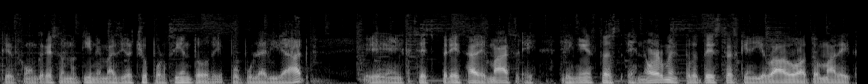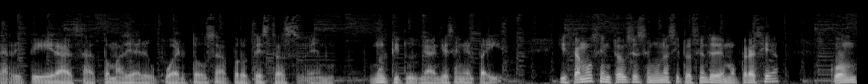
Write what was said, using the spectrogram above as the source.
que el Congreso no tiene más de 8% de popularidad eh, se expresa además eh, en estas enormes protestas que han llevado a toma de carreteras, a toma de aeropuertos, a protestas eh, multitudinarias en el país. Y estamos entonces en una situación de democracia con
